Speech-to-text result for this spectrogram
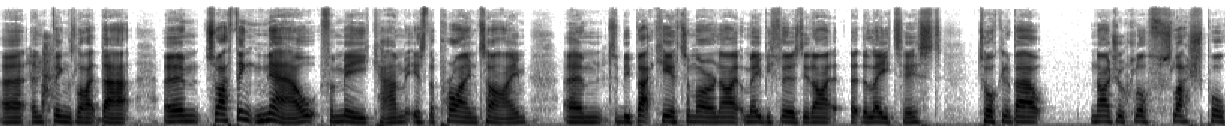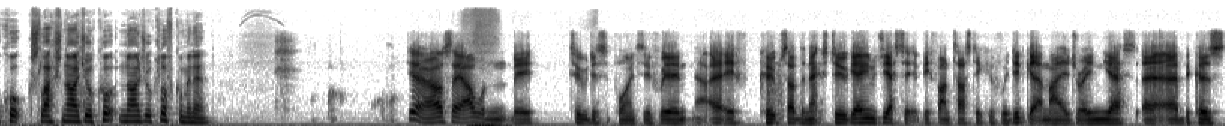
uh, and things like that. Um, so I think now, for me, Cam, is the prime time um, to be back here tomorrow night, or maybe Thursday night at the latest, talking about Nigel Clough slash Paul Cook slash Nigel Cook, Nigel Clough coming in. Yeah, I'll say I wouldn't be too disappointed if we uh, if Coops had the next two games. Yes, it'd be fantastic if we did get a manager in. Yes, uh, uh because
